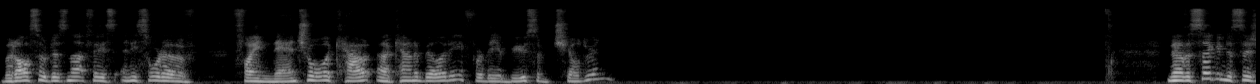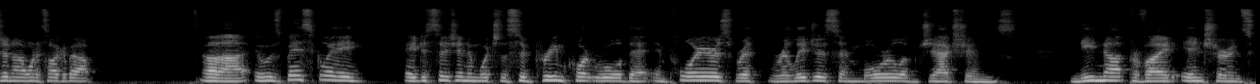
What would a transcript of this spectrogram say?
but also does not face any sort of financial account- accountability for the abuse of children? Now, the second decision I want to talk about, uh, it was basically a decision in which the Supreme Court ruled that employers with religious and moral objections need not provide insurance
